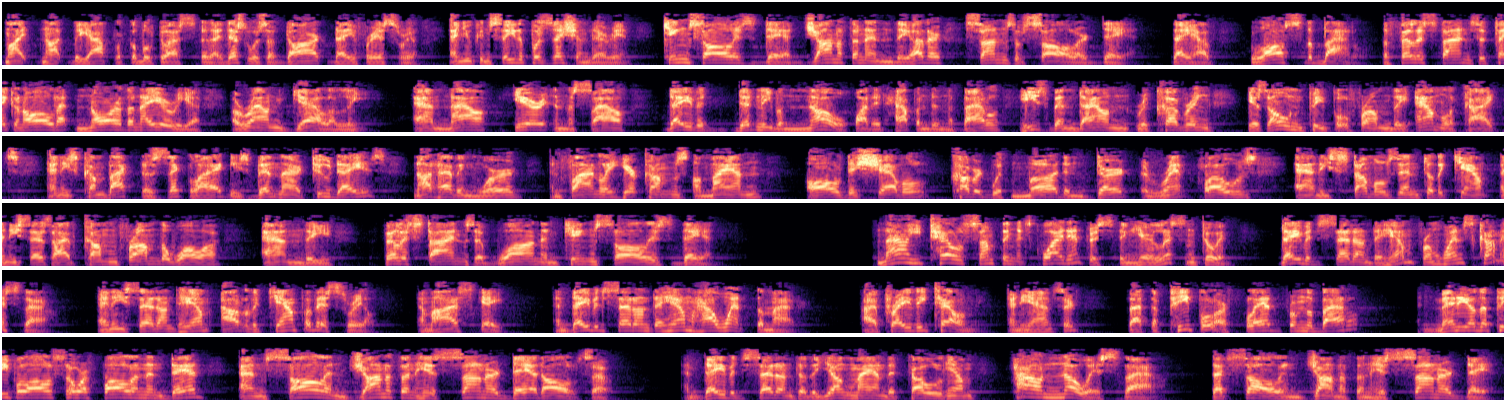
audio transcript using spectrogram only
might not be applicable to us today. This was a dark day for Israel, and you can see the position they're in. King Saul is dead. Jonathan and the other sons of Saul are dead. They have lost the battle. The Philistines have taken all that northern area around Galilee. And now, here in the south, David didn't even know what had happened in the battle. He's been down recovering his own people from the Amalekites, and he's come back to Ziklag. He's been there two days, not having word. And finally, here comes a man all disheveled, covered with mud and dirt and rent clothes, and he stumbles into the camp and he says, I've come from the war, and the Philistines have won and King Saul is dead. Now he tells something that's quite interesting here. Listen to him. David said unto him, From whence comest thou? And he said unto him, Out of the camp of Israel am I escaped. And David said unto him, How went the matter? I pray thee tell me. And he answered, That the people are fled from the battle, And many of the people also are fallen and dead, and Saul and Jonathan his son are dead also. And David said unto the young man that told him, How knowest thou that Saul and Jonathan his son are dead?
